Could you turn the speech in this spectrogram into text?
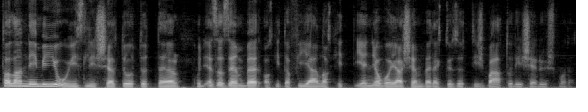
Talán némi jó ízléssel töltötte el, hogy ez az ember, akit a fiának hitt, ilyen nyavajás emberek között is bátor és erős maradt.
